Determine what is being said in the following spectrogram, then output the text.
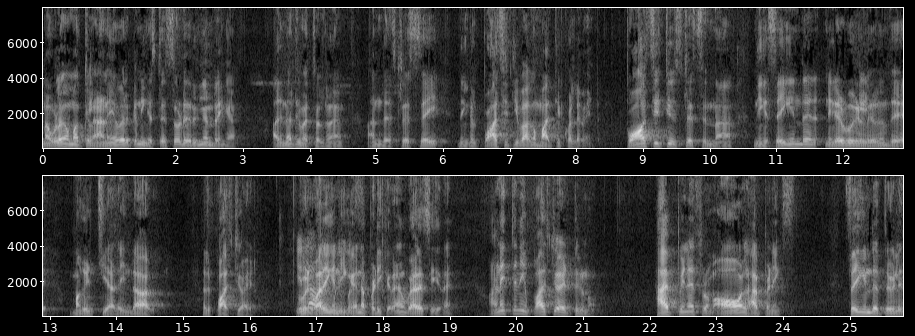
நான் உலக மக்கள் அனைவருக்கும் நீங்கள் ஸ்ட்ரெஸ்ஸோடு இருங்கன்றீங்க. அது என்ன தெரியுமா சொல்கிறேன் அந்த ஸ்ட்ரெஸ்ஸை நீங்கள் பாசிட்டிவாக மாற்றிக்கொள்ள வேண்டும். பாசிட்டிவ் ஸ்ட்ரெஸ்ஸுன்னா நீங்கள் செய்கின்ற நிகழ்வுகளிலிருந்து மகிழ்ச்சி அடைந்தால் அது பாசிட்டிவ் ஆகிடும் இப்போ வரீங்க நீங்கள் நான் படிக்கிறேன் வேலை செய்கிறேன். அனைத்தையும் நீங்கள் பாசிட்டிவாக எடுத்துக்கணும். ஹாப்பினஸ் ஃப்ரம் ஆல் ஹாப்பனிங்ஸ் செய்கின்ற தொழிலை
